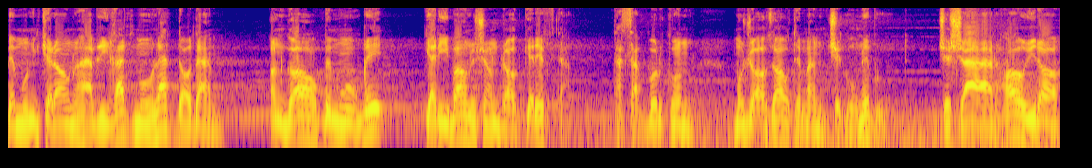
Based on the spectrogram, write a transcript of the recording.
به منکران حقیقت مهلت دادم آنگاه به موقع گریبانشان را گرفتم. تصور کن مجازات من چگونه بود؟ چه شهرهایی را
